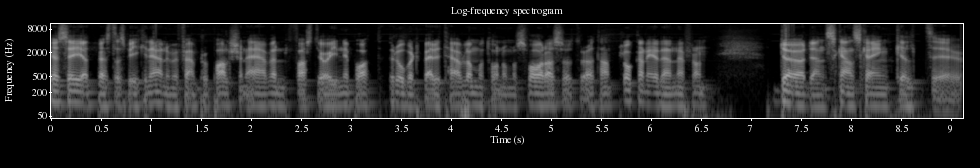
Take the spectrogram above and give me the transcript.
jag säger att bästa spiken är nummer 5 Propulsion, även fast jag är inne på att Robert Berg tävlar mot honom och svarar så tror jag att han plockar ner den från dödens ganska enkelt. Eh,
